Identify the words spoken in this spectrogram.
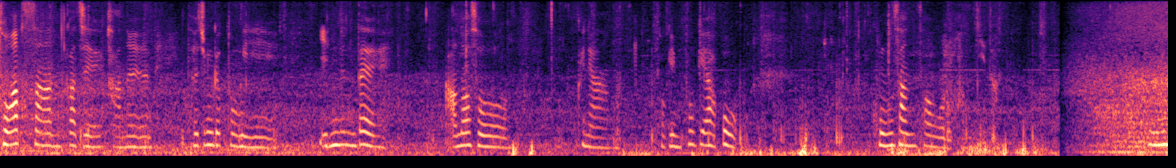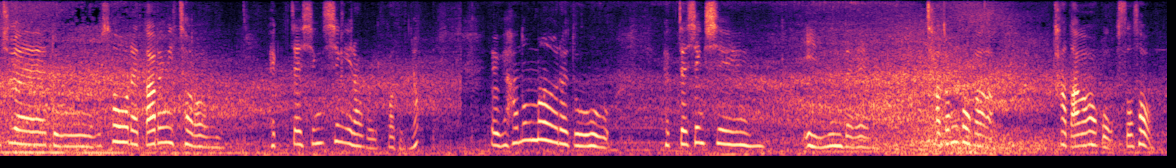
동악산까지 가는 대중교통이 있는데 안 와서 그냥 거긴 포기하고 공산성으로 갑니다. 공주에도 서울의 따릉이처럼 백제 싱싱이라고 있거든요. 여기 한옥마을에도 백제 싱싱이 있는데 자전거가 다 나가고 없어서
